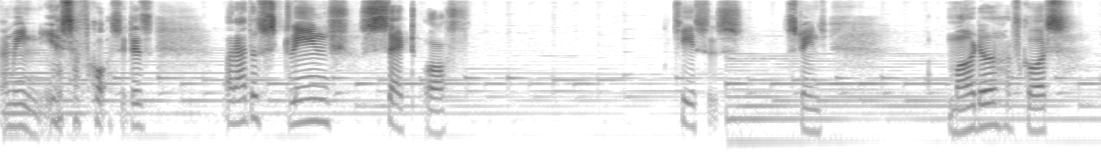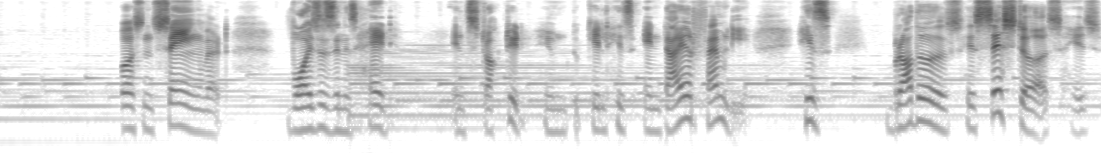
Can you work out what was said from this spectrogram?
I mean, yes, of course, it is a rather strange set of cases. Strange murder, of course. Person saying that voices in his head instructed him to kill his entire family, his brothers, his sisters, his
